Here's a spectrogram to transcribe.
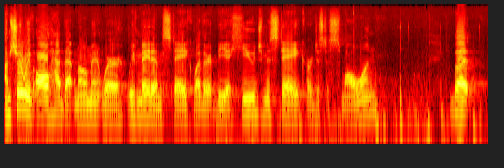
I'm sure we've all had that moment where we've made a mistake, whether it be a huge mistake or just a small one. But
